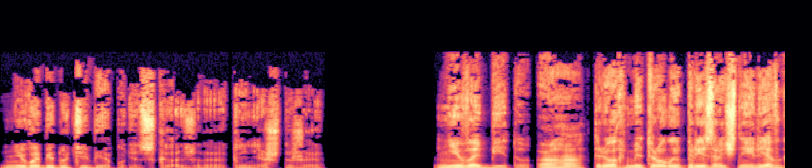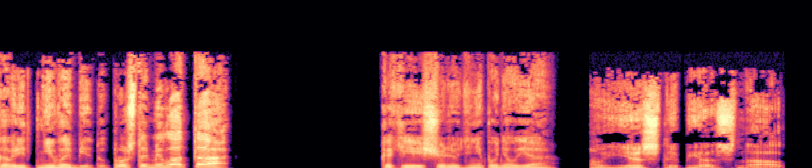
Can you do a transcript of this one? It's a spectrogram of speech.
Не в обиду тебе будет сказано, конечно же. Не в обиду. Ага, трехметровый призрачный лев говорит не в обиду. Просто милота! Какие еще люди, не понял я. Ну, если б я знал.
